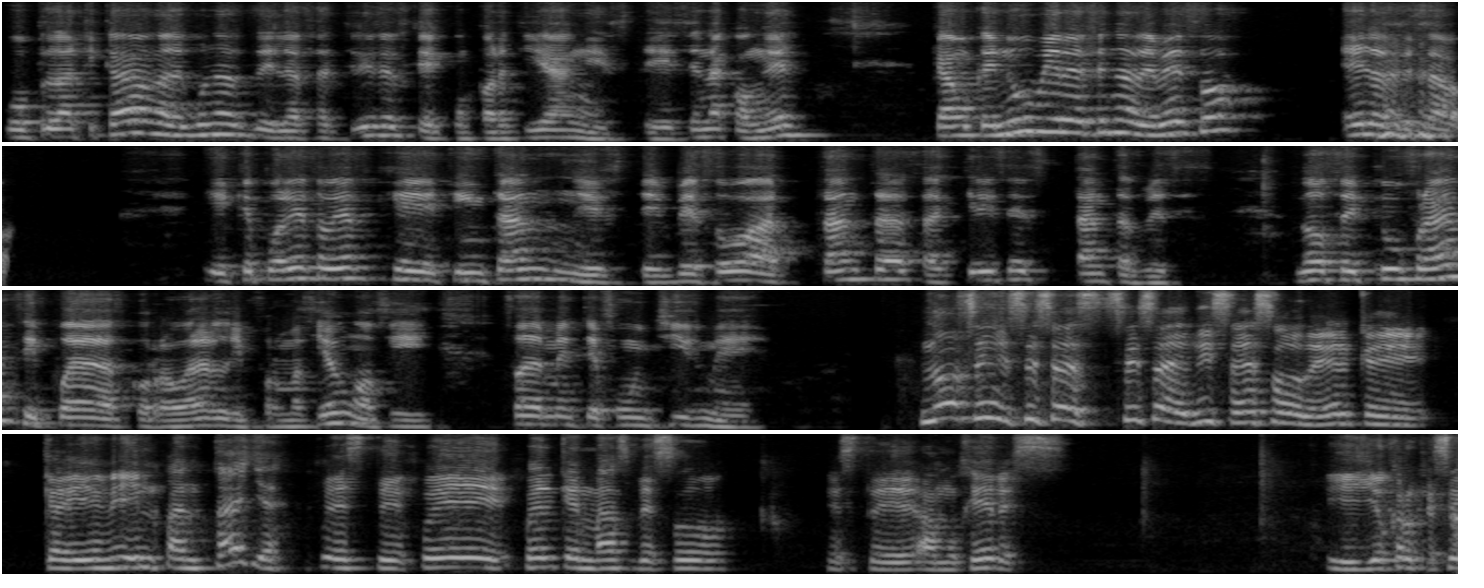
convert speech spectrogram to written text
o platicaban algunas de las actrices que compartían este, escena con él, que aunque no hubiera escena de beso, él las besaba. y que por eso es que Tintán este, besó a tantas actrices tantas veces. No sé tú, Fran, si puedas corroborar la información o si solamente fue un chisme. No, sí, sí, sí, se dice eso de él, que, que en, en, pantalla este, fue, fue el que más besó este, a mujeres. Y yo creo que sí.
